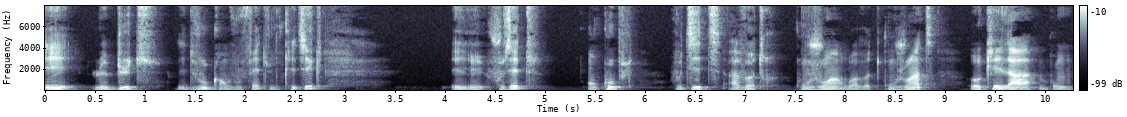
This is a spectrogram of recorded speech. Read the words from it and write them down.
Et le but, dites-vous, quand vous faites une critique, et vous êtes en couple, vous dites à votre conjoint ou à votre conjointe, ok là, bon,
